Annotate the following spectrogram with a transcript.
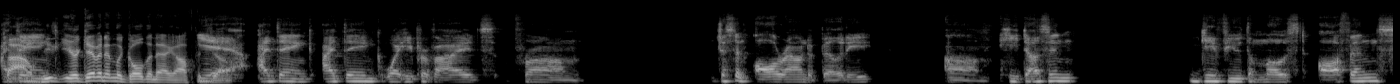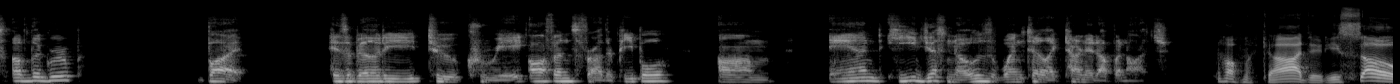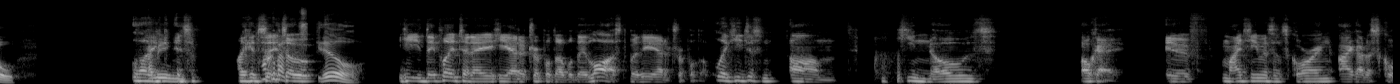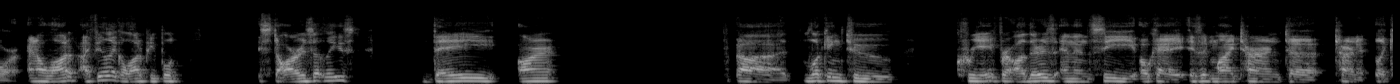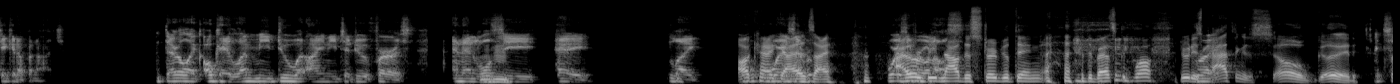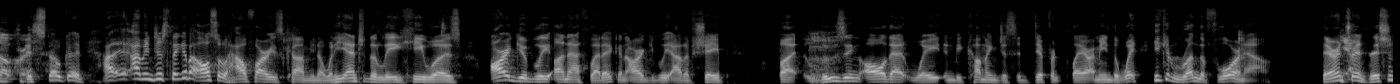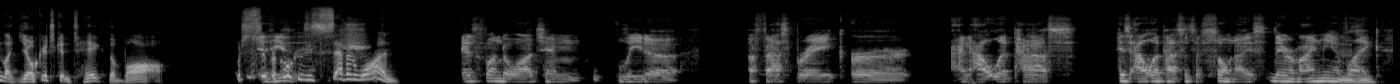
I wow, think. he's, you're giving him the golden egg off the yeah, jump. I think I think what he provides from just an all-around ability. Um, he doesn't give you the most offense of the group, but his ability to create offense for other people, um, and he just knows when to like turn it up a notch. Oh my god, dude, he's so Like mean, it's like it's so skill. he they played today he had a triple double they lost but he had a triple double like he just um he knows okay if my team isn't scoring i gotta score. And a lot of i feel like a lot of people stars at least they aren't uh looking to create for others and then see okay is it my turn to turn it like kick it up a notch? They're like okay let me do what i need to do first. And then we'll Mhm. see hey like Okay, where's guys, I I will be everyone now distributing the basketball. Dude, his Right. passing is so good. it's so crisp It's so good. I, I mean, just think about also how far he's come. You know, when he entered the league, he was arguably unathletic and arguably out of shape, but Mhm. losing all that weight and becoming just a different player. I mean, the way he can run the floor now. They're in Yeah. transition. Like Jokic can take the ball, which is super he- cool because he's seven one. it's fun to watch him lead a a fast break or an outlet pass. His outlet passes are so nice. They remind me of Mhm. like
